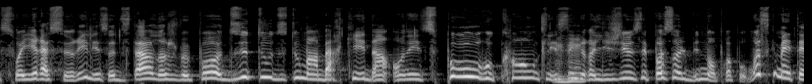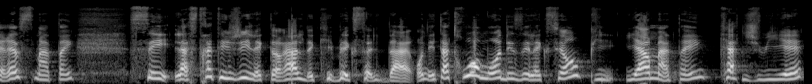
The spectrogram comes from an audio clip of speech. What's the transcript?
soyez rassurés, les auditeurs, là, je veux pas du tout, du tout m'embarquer dans on est pour ou contre les signes mhm. religieux? C'est pas ça le but de mon propos. Moi, ce qui m'intéresse ce matin, c'est la stratégie électorale de Québec solidaire. On est à trois mois des élections, puis hier matin, 4 juillet,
